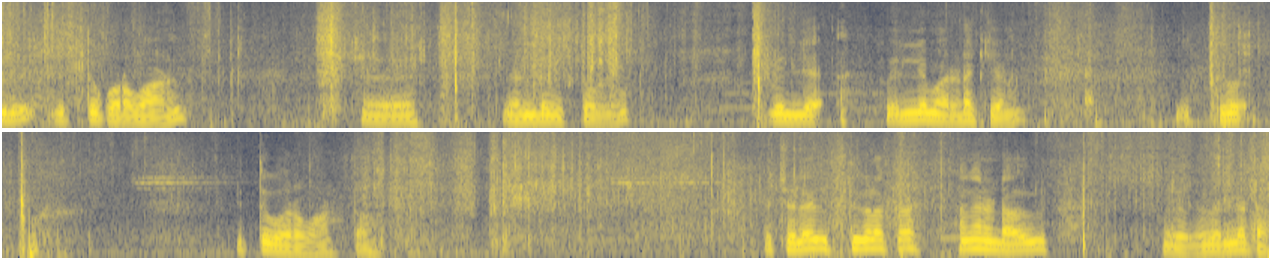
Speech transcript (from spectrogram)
ഇതിൽ വിത്ത് കുറവാണ്. രണ്ട് വിത്തുള്ളൂ. വലിയ വലിയ മരടൊക്കെയാണ്. വിത്ത് വിത്ത് കുറവാണ് കേട്ടോ ചില വിത്തുകളൊക്കെ അങ്ങനെ ഉണ്ടാവും വല്ല വല്ല കേട്ടോ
